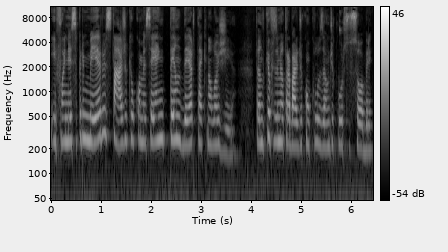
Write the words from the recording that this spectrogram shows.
E foi nesse primeiro estágio que eu comecei a entender tecnologia. Tanto que eu fiz meu trabalho de conclusão de curso sobre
